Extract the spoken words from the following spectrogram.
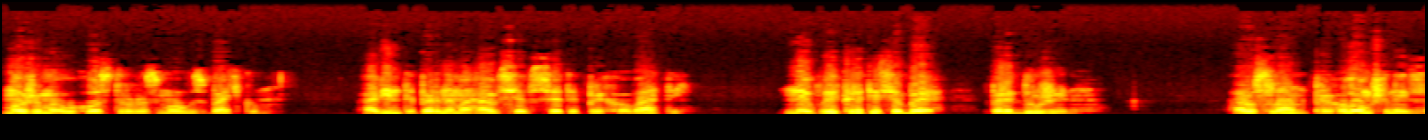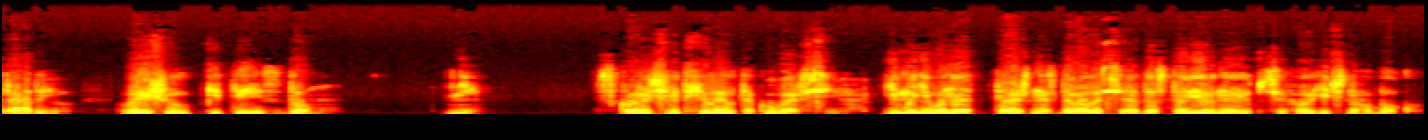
Може, мав гостру розмову з батьком, а він тепер намагався все те приховати, не викрити себе перед дружиною. А Руслан, приголомшений зрадою, вирішив піти з дому. Ні. Скорич відхилив таку версію, і мені вона теж не здавалася достовірною психологічного боку.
